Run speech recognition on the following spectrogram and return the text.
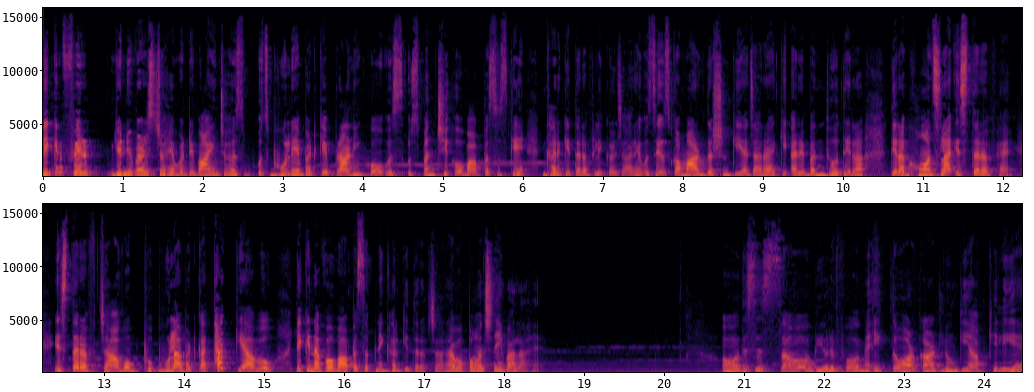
लेकिन फिर यूनिवर्स जो है, वो डिवाइन जो है, उस भूले भटके प्राणी को, उस उस पंछी को वापस उसके घर की तरफ़ लेकर जा रहे हैं। उसे उसका मार्गदर्शन किया जा रहा है कि, अरे बंधु, तेरा तेरा घोंसला इस तरफ़ है, इस तरफ़ जा। वो भूला भटका, थक गया वो, लेकिन अब वो वापस अपने घर की तरफ़ जा रहा है, वो पहुँचने वाला है। ओह दिस इज़ सो ब्यूटिफुल मैं एक तो और कार्ड लूँगी आपके लिए।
